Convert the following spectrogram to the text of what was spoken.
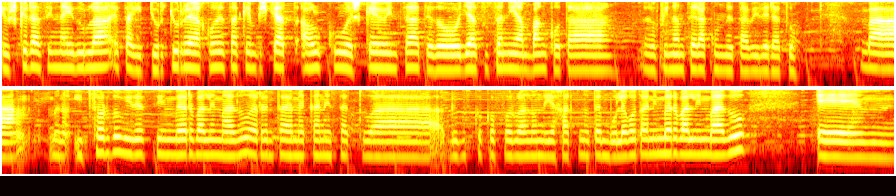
euskera zin nahi dula, ez dakit, jurtjurrea jodezaken pixkat aholku eske edo ja zuzenian banko eta finantzerakunde eta bideratu ba, bueno, itzordu bidezin behar baldin badu, errenta mekanizatua Gipuzkoko foru aldundia jartzen duten bulegotan inber baldin badu, e,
